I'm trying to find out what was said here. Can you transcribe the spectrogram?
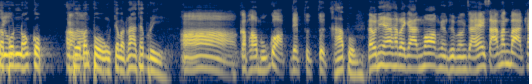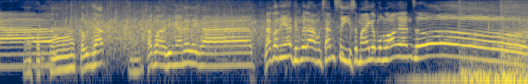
ตำบลหนองกบอำเภออ่าฮะบ้านโป่งจังหวัดราชบุรี อ๋อกะเพราหมูกรอบเด็ดตุดๆครับผมแล้ววันนี้ฮะทางรายการมอบเงินทุนกำลังใจให้ 3,000 บาทครับขอบคุณครับ ขอบคุณครับพักผ่อนกับทีมงานได้เลยครับ แล้วตอนนี้ฮะถึงเวลาของแชมป์4สมัยกับวงล้อเงินทุน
